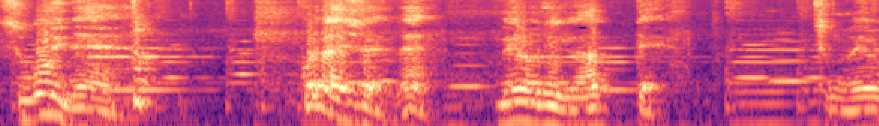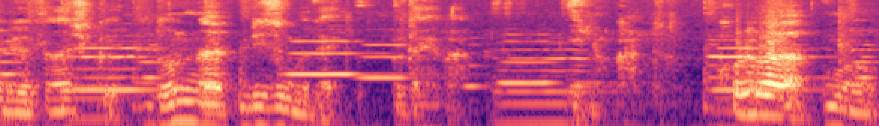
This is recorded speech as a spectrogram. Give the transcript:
スすごいね。これ大事だよね。メロディーがあってそのメロディーを正しくどんなリズムで歌えばいいのかとこれはもう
